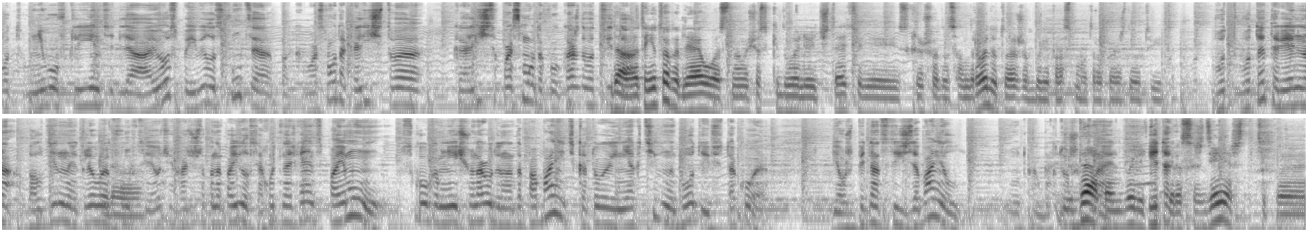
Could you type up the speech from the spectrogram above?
вот у него в клиенте для iOS появилась функция просмотра количества, количества просмотров у каждого Да, твита. но это не только для iOS. Нам еще скидывали читатели скриншоты с Android, тоже были просмотры у каждого твита. Вот, вот это реально обалденная клевая Да. функция. Я очень хочу, чтобы она появилась. Я хоть наконец пойму, сколько мне еще народу надо побанить, которые неактивны, боты и все такое. Я уже 15 тысяч забанил, ну, вот как бы кто же да, знает. там были И такие это- рассуждения, что типа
